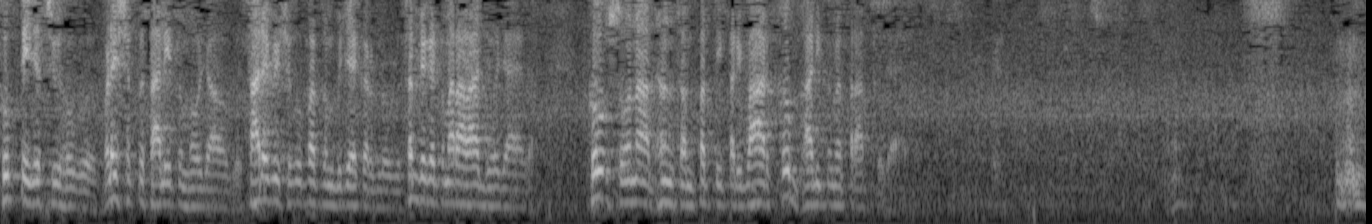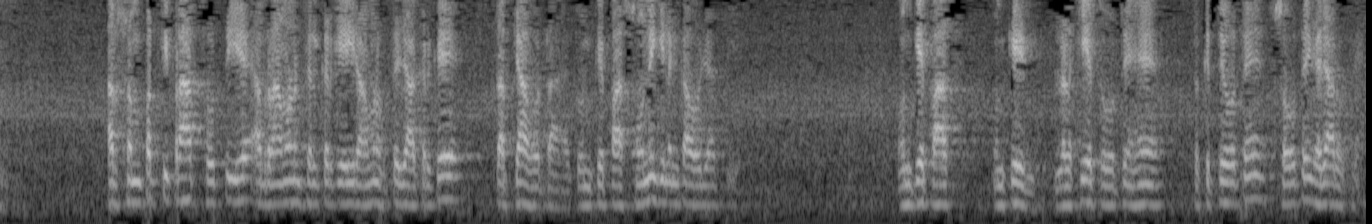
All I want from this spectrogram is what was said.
खूब तेजस्वी होगे। बड़े शक्तिशाली तुम हो जाओगे। सारे विश्व के ऊपर तुम विजय कर लोगे। सब जगह तुम्हारा राज्य हो जाएगा। खूब सोना, धन, संपत्ति, परिवार, खूब भारी तुम्हें प्राप्त हो जाएगा। अब संपत्ति प्राप्त होती है। अब रावण चल करके, यही रावण होते जा करके तब क्या होता है? तो उनके पास सोने की लंका हो जाती है। उनके पास उनके लड़के होते हैं तो कितने होते हैं? सौ होते हैं हज़ार होते हैं।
